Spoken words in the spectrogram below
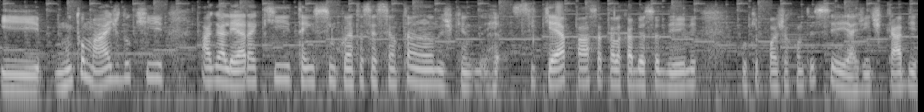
E muito mais do que a galera que tem 50, 60 anos, que sequer passa pela cabeça dele o que pode acontecer. A gente cabe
